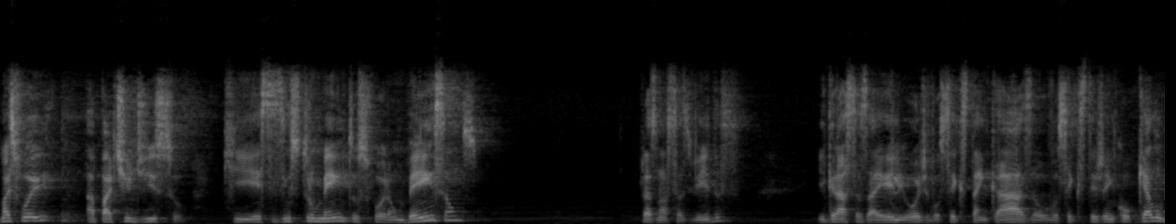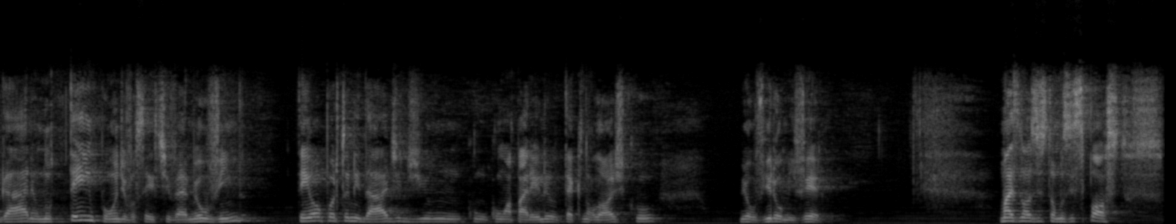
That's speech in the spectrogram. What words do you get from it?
Mas foi a partir disso que esses instrumentos foram bênçãos para as nossas vidas. E graças a Ele, hoje, você que está em casa, ou você que esteja em qualquer lugar, no tempo onde você estiver me ouvindo, tem a oportunidade de, um, com, com um aparelho tecnológico, me ouvir ou me ver. Mas nós estamos expostos.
